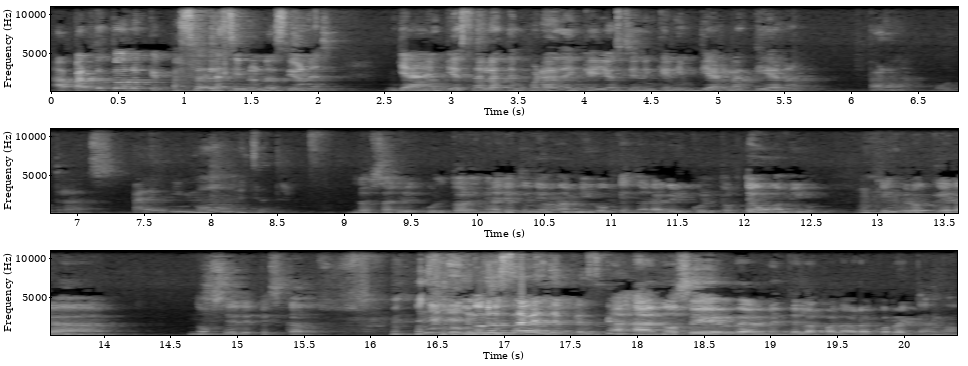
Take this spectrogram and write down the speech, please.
aparte de todo lo que pasa de las inundaciones, ya empieza la temporada en que ellos tienen que limpiar la tierra para otras, para el limón, etcétera los agricultores. Mira, yo tenía un amigo que no era agricultor. Tengo un amigo que creo que era, no sé, de pescados. no, sabes de pescado. Ajá, no sé realmente la palabra correcta. No,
